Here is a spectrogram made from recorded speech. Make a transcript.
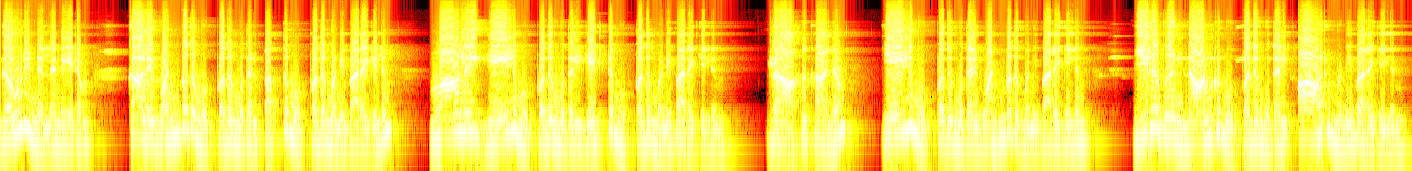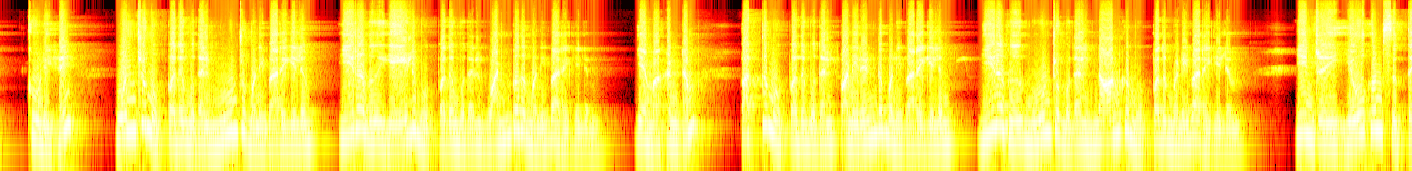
கௌரி நல்ல நேரம் காலை ஒன்பது முப்பது முதல் பத்து முப்பது மணி வரையிலும் மாலை ஏழு முப்பது முதல் எட்டு முப்பது மணி வரையிலும். ராகு காலம் ஏழு முப்பது முதல் ஒன்பது மணி வரையிலும் இரவு நான்கு முப்பது முதல் ஆறு மணி வரையிலும். குளிகை ஒன்று முப்பது முதல் மூன்று மணி வரையிலும் இரவு ஏழு முப்பது முதல் ஒன்பது மணி வரையிலும் யமகண்டம் பத்து முப்பது முதல் பனிரெண்டு மணி வரையிலும் இரவு மூன்று முதல் நான்கு முப்பது மணி வரையிலும். இன்று யோகம் சித்த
